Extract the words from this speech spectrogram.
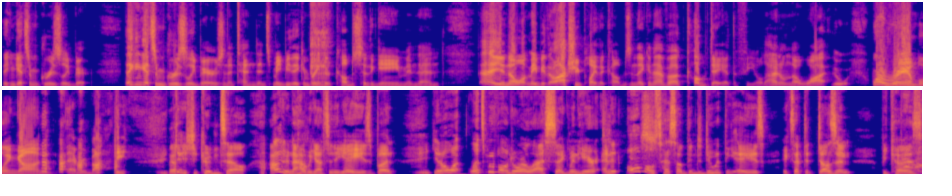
They can get some grizzly bear. They can get some grizzly bears in attendance. Maybe they can bring their cubs to the game, and then, hey, you know what? Maybe they'll actually play the Cubs, and they can have a Cub Day at the field. I don't know why. We're rambling on everybody. In case you couldn't tell, I don't even know how we got to the A's, but you know what? Let's move on to our last segment here, and it Yes. almost has something to do with the A's, except it doesn't because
